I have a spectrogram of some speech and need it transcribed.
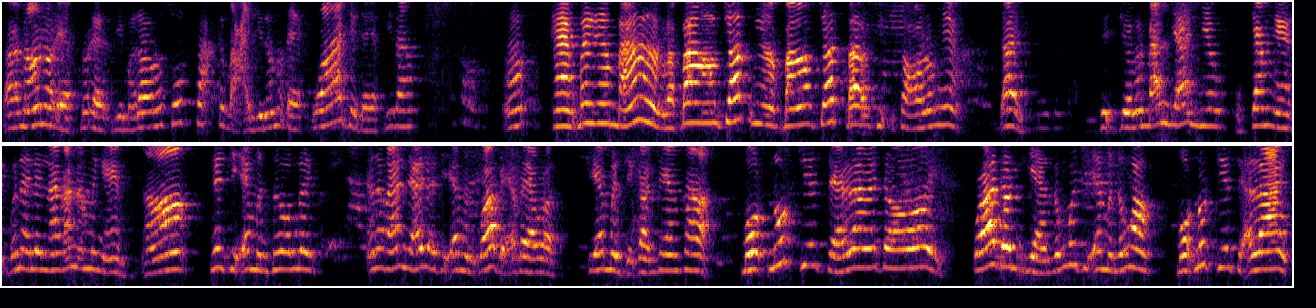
Tao nói nó đẹp nó đẹp gì mà đâu nó xuất sắc, cái vải gì đó, nó đẹp quá trời đẹp với tao. Đó. hàng bên em bán hàng là bao chất nha, bao chất, bao xịn sò luôn nha. Đây, thị trường em bán giá nhiêu? 100 ngàn, bữa nay lên lại bán 50 ngàn. Đó. Nên chị em mình thương đi. Em nó bán giá cho chị em mình quá vẻ vèo rồi. Chị em mình chỉ cần cho em sao ạ? Một nút chia sẻ like thôi. Quá đơn giản, đúng với chị em mình, đúng không? Một nút chia sẻ like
